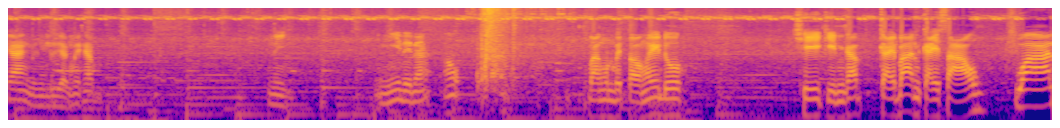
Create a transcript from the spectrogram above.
ย่างเหลืองๆเลยครับ นี่ อย่างนี้เลยนะ เอาวางบนใบตองให้ดู ชีกินครับ ไก่บ้านไก่สาว หวาน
